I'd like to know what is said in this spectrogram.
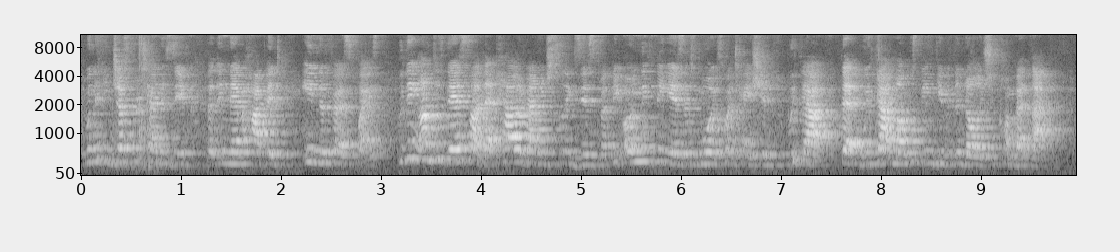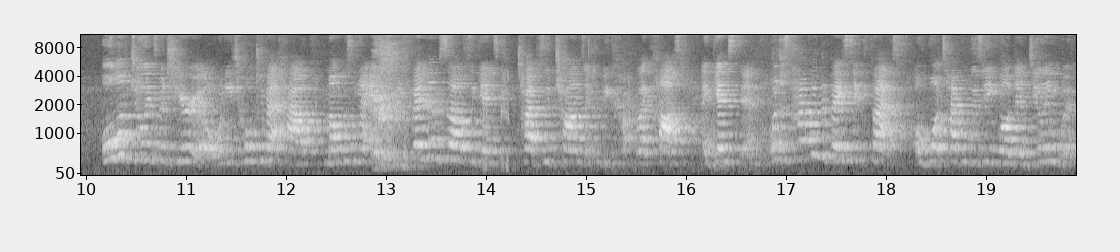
when they can just pretend as if that they never happened in the first place. We think under their side that power advantage still exists, but the only thing is there's more exploitation without that without muggles being given the knowledge to combat that. All of Julian's material, when he talked about how muggles are not able to defend themselves against types of charms that could be like cast against them, or just having the basic facts of what type of wizarding world they're dealing with,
